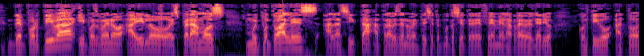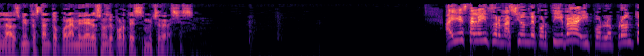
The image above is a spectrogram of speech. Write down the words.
deportiva. Y pues bueno, ahí lo esperamos muy puntuales a la cita a través de 97.7 de FM, la radio del diario, contigo a todos lados. Mientras tanto, por AM Diario son los deportes. Muchas gracias. Ahí está la información deportiva y por lo pronto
